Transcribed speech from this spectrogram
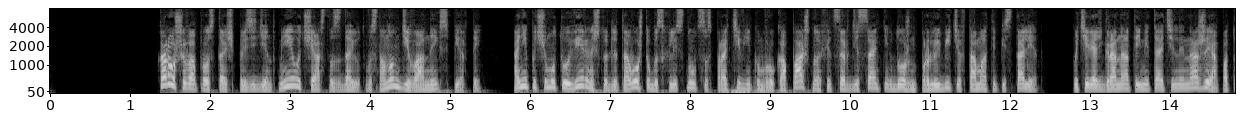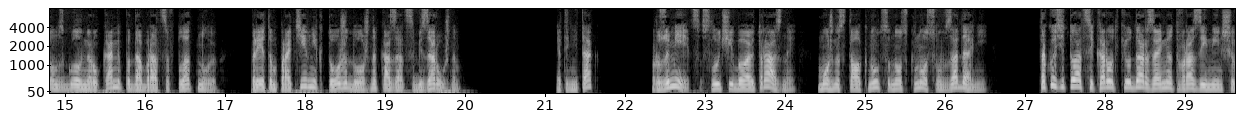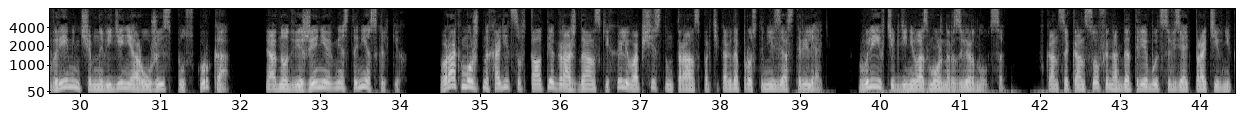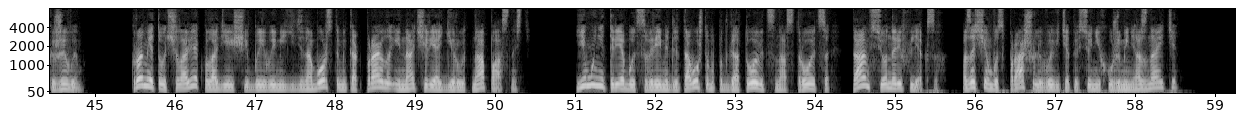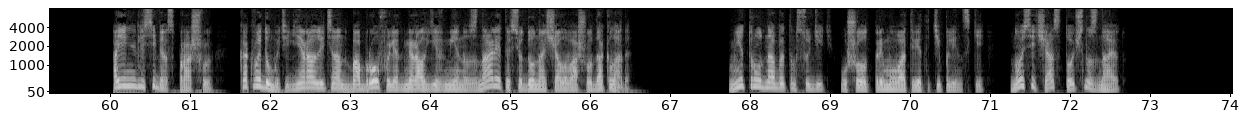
Хороший вопрос, товарищ президент. Мне его часто задают, в основном диванные эксперты. Они почему-то уверены, что для того, чтобы схлестнуться с противником в рукопашную, офицер-десантник должен пролюбить автомат и пистолет, потерять гранаты и метательные ножи, а потом с голыми руками подобраться вплотную. При этом противник тоже должен оказаться безоружным. Это не так? Разумеется, случаи бывают разные. Можно столкнуться нос к носу в задании. В такой ситуации короткий удар займет в разы меньше времени, чем наведение оружия и спуск курка. Одно движение вместо нескольких. Враг может находиться в толпе гражданских или в общественном транспорте, когда просто нельзя стрелять, в лифте, где невозможно развернуться. В конце концов, иногда требуется взять противника живым. Кроме этого, человек, владеющий боевыми единоборствами, как правило, иначе реагирует на опасность. Ему не требуется время для того, чтобы подготовиться, настроиться, Там все на рефлексах. А зачем вы спрашивали? Вы ведь это все не хуже меня знаете. А я не для себя спрашиваю. Как вы думаете, генерал-лейтенант Бобров или адмирал Евменов знали это все до начала вашего доклада? Мне трудно об этом судить, ушел от прямого ответа Теплинский. Но сейчас точно знают.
